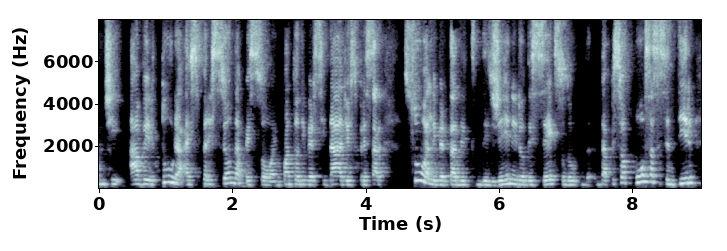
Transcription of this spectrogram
onde a abertura, a expressão da pessoa, enquanto a diversidade, expressar sua liberdade de, de gênero, de sexo, do, da pessoa possa se sentir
